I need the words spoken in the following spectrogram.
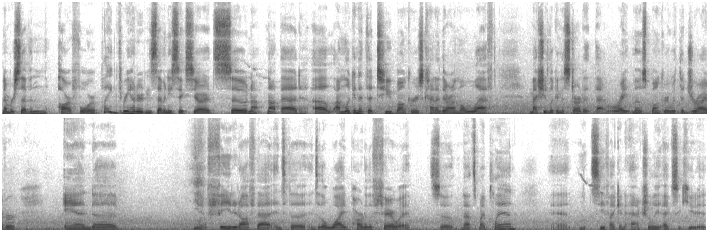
Number seven, par four, playing 376 yards, so not not bad. Uh, I'm looking at the two bunkers kind of there on the left. I'm actually looking to start at that rightmost bunker with the driver, and uh, you know fade it off that into the into the wide part of the fairway. So that's my plan, and let's see if I can actually execute it.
